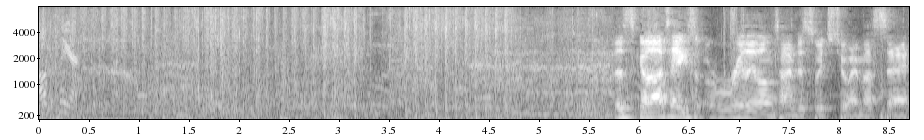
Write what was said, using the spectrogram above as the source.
All clear. The Scar takes a really long time to switch to, I must say.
